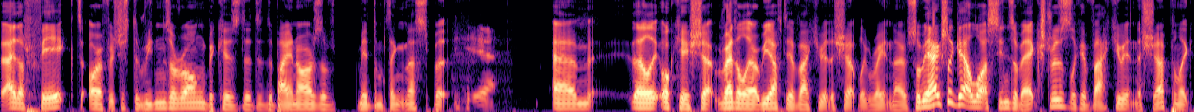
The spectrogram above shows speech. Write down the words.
either faked or if it's just the readings are wrong because the the, the Bynars have made them think this. But Yeah. um, they're like, okay, ship, red alert, we have to evacuate the ship like right now. So we actually get a lot of scenes of extras like evacuating the ship and like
